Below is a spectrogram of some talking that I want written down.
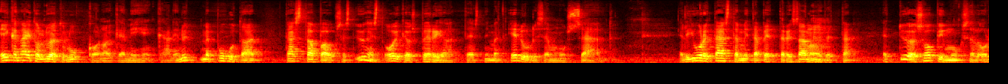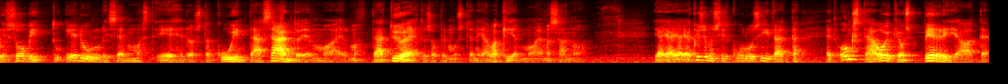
Eikä näitä ole lyöty lukkoon oikein mihinkään. Ja nyt me puhutaan tässä tapauksessa yhdestä oikeusperiaatteesta nimeltä edullisemmuussääntö. Eli juuri tästä, mitä Petteri sanoit, mm. että, että työsopimuksella oli sovittu edullisemmasta ehdosta kuin tämä sääntöjen maailma, tämä työehtosopimusten ja lakien maailma sanoo. Ja, ja, ja, kysymys siis kuuluu siitä, että, että onko tämä oikeusperiaate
